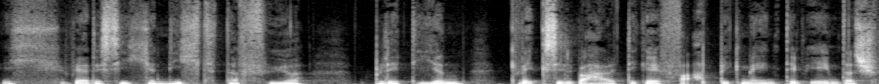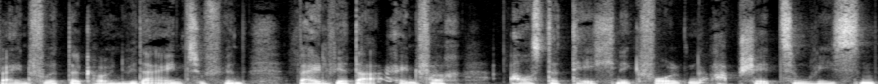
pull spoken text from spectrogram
ich werde sicher nicht dafür plädieren, quecksilberhaltige Farbpigmente wie eben das Schweinfurter Grün wieder einzuführen, weil wir da einfach aus der Technikfolgenabschätzung wissen,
